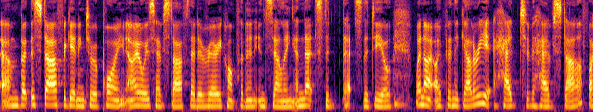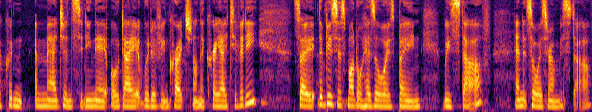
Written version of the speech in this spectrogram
um, but the staff are getting to a point. I always have staff that are very confident in selling, and that's the that's the deal. When I opened the gallery, it had to have staff. I couldn't imagine sitting there all day. It would have encroached on the creativity. So the business model has always been with staff, and it's always run with staff.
